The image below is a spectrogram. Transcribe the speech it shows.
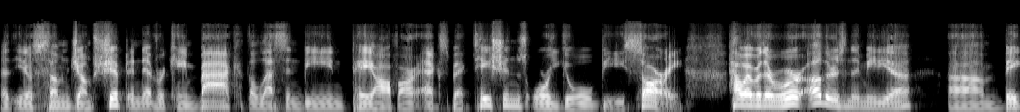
that you know some jumped ship and never came back. The lesson being pay off our expectations or you'll be sorry. However, there were others in the media um, ba-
